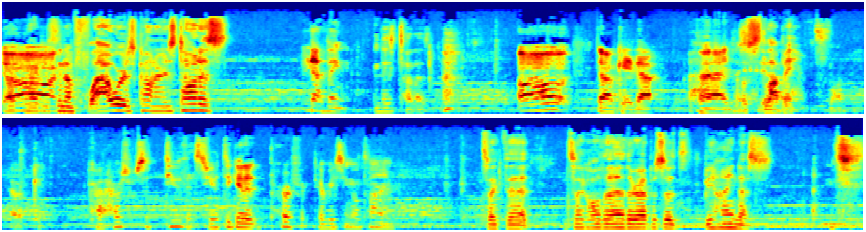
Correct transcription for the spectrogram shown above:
Our practicing oh, of flowers, Connor has taught us. nothing. This taught us. Oh, okay. That. Uh, I just was sloppy. Sloppy. Okay. God, how are we supposed to do this? You have to get it perfect every single time. It's like that. It's like all the other episodes behind us.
